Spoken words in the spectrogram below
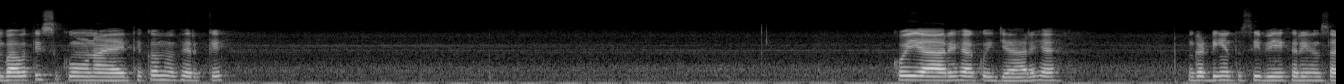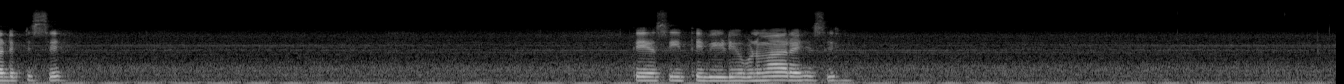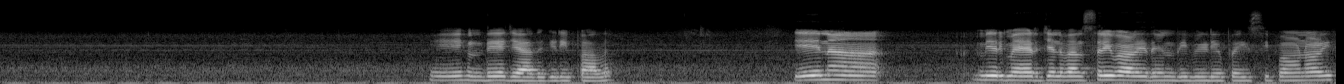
ਬਹੁਤ ਹੀ ਸਕੂਨ ਆਇਆ ਇੱਥੇ ਘੁੰਮ ਫਿਰ ਕੇ। ਕੋਈ ਆ ਰਿਹਾ, ਕੋਈ ਜਾ ਰਿਹਾ। ਗੱਡੀਆਂ ਤੁਸੀਂ ਵੇਖ ਰਹੇ ਹੋ ਸਾਡੇ ਪਿੱਛੇ। ਤੇ ਅਸੀਂ ਇੱਥੇ ਵੀਡੀਓ ਬਣਵਾ ਰਹੇ ਸੀ। ਇਹ ਹੁੰਦੇ ਆ ਯਾਦਗਿਰੀ ਪਲ। ਇਹ ਨਾ ਮੇਰੀ ਮੈਰਿਜ ਐਨਵਰਸਰੀ ਵਾਲੇ ਦਿਨ ਦੀ ਵੀਡੀਓ ਪਈ ਸੀ ਪਾਉਣ ਵਾਲੀ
